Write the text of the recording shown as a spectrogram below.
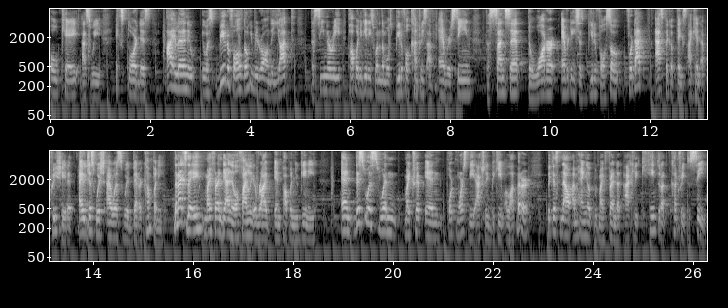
okay as we explored this island. It, it, was beautiful, don't get me wrong, the yacht, the scenery. Papua New Guinea is one of the most beautiful countries I've ever seen. The sunset, the water, everything is just beautiful. So for that aspect of things, I can appreciate it. I just wish I was with better company. The next day, my friend Daniel finally arrived in Papua New Guinea and this was when my trip in Port Moresby actually became a lot better because now I'm hanging out with my friend that actually came to that country to see.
